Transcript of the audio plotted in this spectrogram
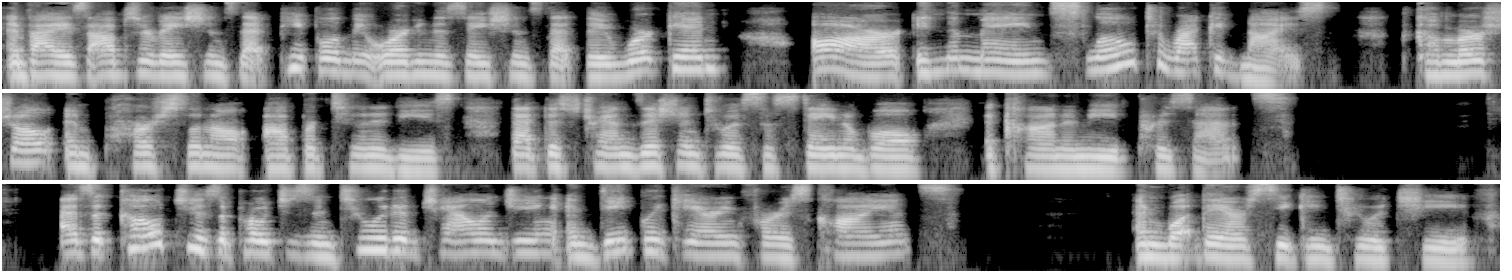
and by his observations that people in the organizations that they work in are, in the main, slow to recognize commercial and personal opportunities that this transition to a sustainable economy presents. As a coach, his approach is intuitive, challenging, and deeply caring for his clients and what they are seeking to achieve.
